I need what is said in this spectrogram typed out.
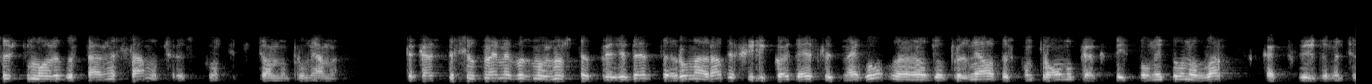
също може да стане само чрез конституционна промяна. Така ще се отнеме възможността президента Румен Радев или кой да е след него да упражнява безконтролно пряката изпълнителна власт, както виждаме, че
